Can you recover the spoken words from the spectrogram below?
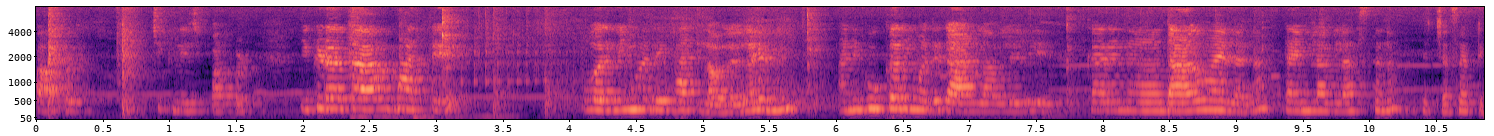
पापड चिकनीचे पापड. इकडं आता भात आहे. वरणीमध्ये भात लावलेला आहे मी. आणि कुकरमध्ये डाळ लावलेली आहे. कारण डाळ व्हायला ना टाईम लागला असता ना त्याच्यासाठी.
